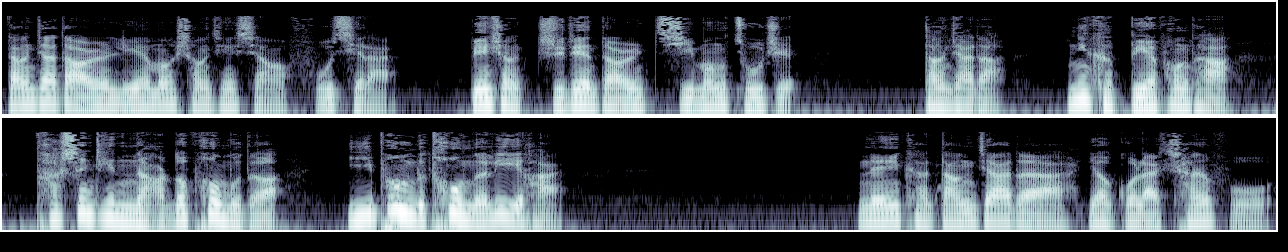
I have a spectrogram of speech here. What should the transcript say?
当家道人连忙上前想要扶起来。边上执殿道人急忙阻止：“当家的，你可别碰他，他身体哪儿都碰不得，一碰就痛的厉害。”那一看当家的要过来搀扶，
